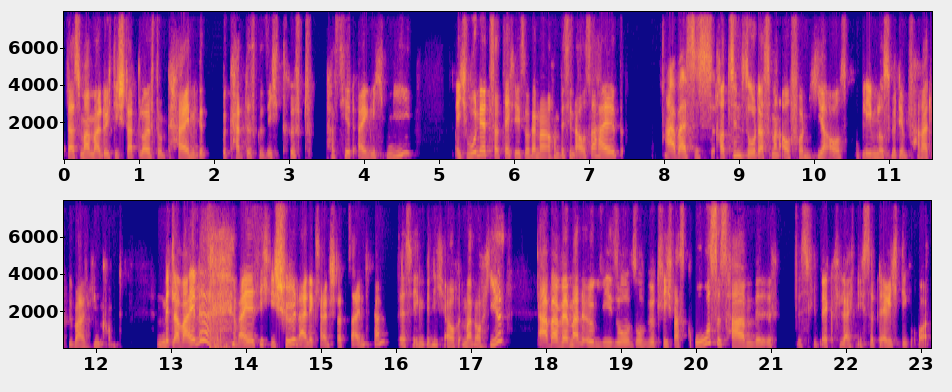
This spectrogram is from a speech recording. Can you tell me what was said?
dass man mal durch die Stadt läuft und kein ge bekanntes Gesicht trifft, passiert eigentlich nie. Ich wohne jetzt tatsächlich sogar noch ein bisschen außerhalb aber es ist trotzdem so, dass man auch von hier aus problemlos mit dem Fahrrad überall hinkommt. Mittlerweile weiß ich, wie schön eine Kleinstadt sein kann. Deswegen bin ich auch immer noch hier. Aber wenn man irgendwie so, so wirklich was Großes haben will, ist Lübeck vielleicht nicht so der richtige Ort.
